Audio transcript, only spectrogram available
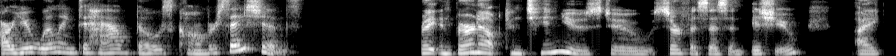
Are you willing to have those conversations? Right and burnout continues to surface as an issue. I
